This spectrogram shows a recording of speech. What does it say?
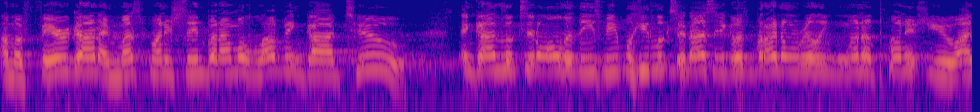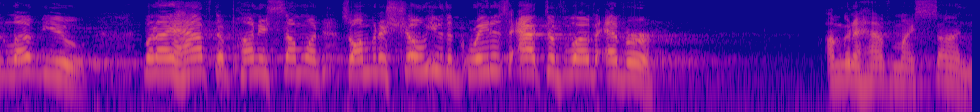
I'm a fair God. I must punish sin, but I'm a loving God too. And God looks at all of these people. He looks at us and he goes, but I don't really want to punish you. I love you. But I have to punish someone. So I'm going to show you the greatest act of love ever. I'm going to have my son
